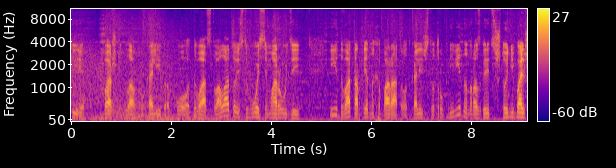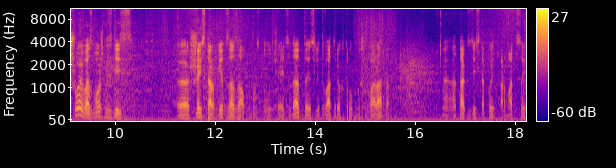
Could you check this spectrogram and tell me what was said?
4 башни главного калибра по 2 ствола, то есть 8 орудий и 2 торпедных аппарата. Вот количество труб не видно, но раз говорится, что небольшое, возможно, здесь э, 6 торпед за залп у нас получается, да, да если 2 трехтрубных аппарата. А так здесь такой информации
